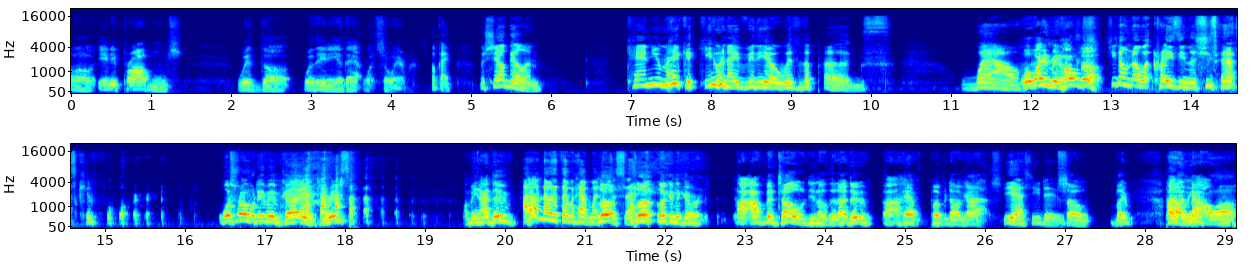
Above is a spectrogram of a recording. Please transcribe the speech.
uh, any problems with uh, with any of that whatsoever. Okay, Michelle Gillen. Can you make a Q&A video with the pugs? Wow. Well, wait a minute, hold up. She don't know what craziness she's asking for. What's wrong with MMK and Teresa? I mean, I do. I don't know that they would have much look, to say. Look, look in the camera. I, I've been told, you know, that I do. I have puppy dog eyes. Yes, you do. So, but You're uh, pugly. no, uh,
